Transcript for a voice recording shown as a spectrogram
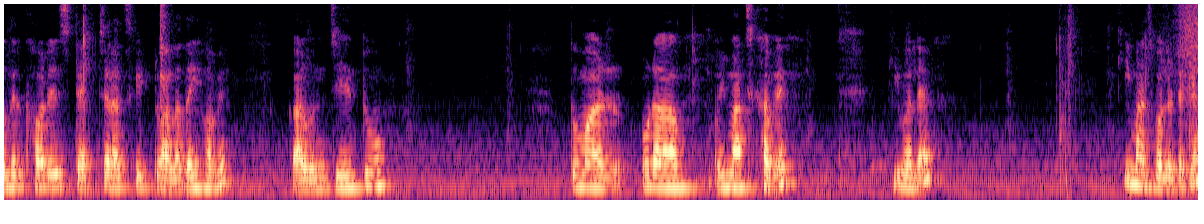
ওদের খাবারের স্ট্রাকচার আজকে একটু আলাদাই হবে। কারণ যেহেতু তোমার ওরা ওই মাছ খাবে, কি বলে? কি মাছ বলে ওটাকে?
